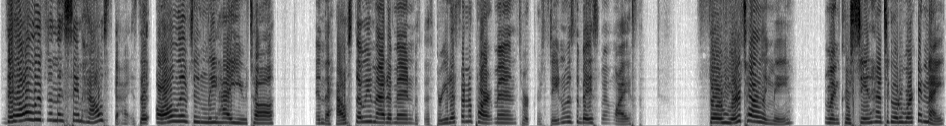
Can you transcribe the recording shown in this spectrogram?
They all lived in the same house, guys. They all lived in Lehi, Utah, in the house that we met him in with the three different apartments where Christine was the basement wife. So you're telling me when Christine had to go to work at night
